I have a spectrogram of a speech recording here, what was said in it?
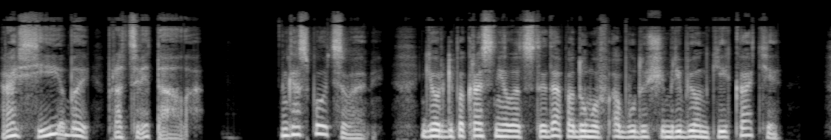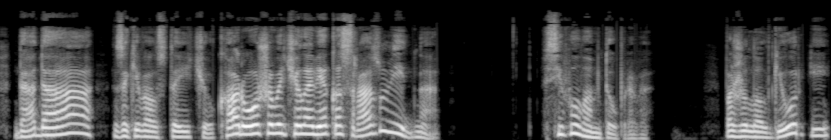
Россия бы процветала. — Господь с вами! Георгий покраснел от стыда, подумав о будущем ребенке и Кате. «Да — Да-да, — закивал старичок, — хорошего человека сразу видно. — Всего вам доброго, — пожелал Георгий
